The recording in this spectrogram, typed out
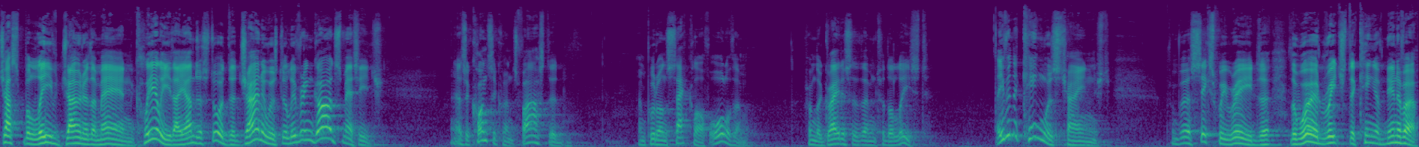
just believe Jonah the man. Clearly, they understood that Jonah was delivering God's message. And as a consequence, fasted and put on sackcloth, all of them, from the greatest of them to the least. Even the king was changed. From verse 6, we read the, the word reached the king of Nineveh.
